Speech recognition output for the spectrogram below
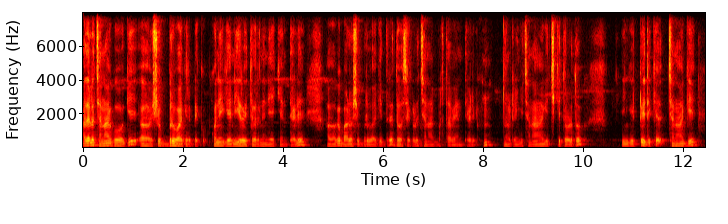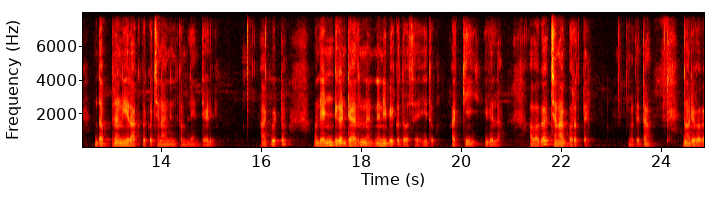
ಅದೆಲ್ಲ ಚೆನ್ನಾಗಿ ಹೋಗಿ ಶುಭ್ರವಾಗಿರಬೇಕು. ಕೊನೆಗೆ ನೀರು ಹೋಯ್ತೀವಲ್ಲ ನೆನೆಯೋಕ್ಕೆ ಅಂತೇಳಿ ಆವಾಗ ಭಾಳ ಶುಭ್ರವಾಗಿದ್ದರೆ ದೋಸೆಗಳು ಚೆನ್ನಾಗಿ ಬರ್ತವೆ ಅಂತೇಳಿ. ಹ್ಞೂ ನೋಡಿರಿ ಹಿಂಗೆ ಚೆನ್ನಾಗಿ ಇಚ್ಕಿ ತೊಳೆದು ಹಿಂಗಿಟ್ಟು ಇದಕ್ಕೆ ಚೆನ್ನಾಗಿ ದಪ್ಪನಾಗ ನೀರು ಹಾಕಬೇಕು, ಚೆನ್ನಾಗಿ ನೆನ್ಕಂಬಲಿ ಅಂತೇಳಿ. ಹಾಕಿಬಿಟ್ಟು ಒಂದು ಎಂಟು ಗಂಟೆ ಆದರೂ ನೆನಿಬೇಕು ದೋಸೆ, ಇದು, ಅಕ್ಕಿ, ಇವೆಲ್ಲ. ಆವಾಗ ಚೆನ್ನಾಗಿ ಬರುತ್ತೆ. ಗೊತ್ತಾಯ್ತಾ? ನೋಡಿ ಇವಾಗ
